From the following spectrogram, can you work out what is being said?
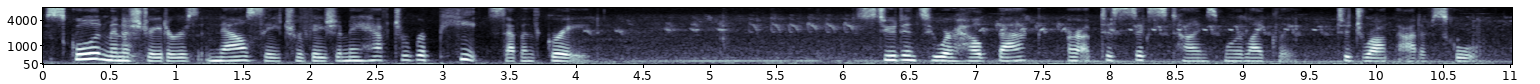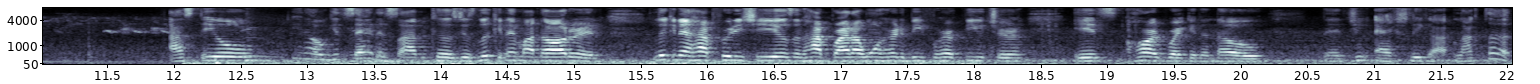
School administrators now say Travasia may have to repeat seventh grade. Students who are held back are up to six times more likely to drop out of school. I still, you know, get sad inside because just looking at my daughter and looking at how pretty she is and how bright I want her to be for her future, it's heartbreaking to know that you actually got locked up.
